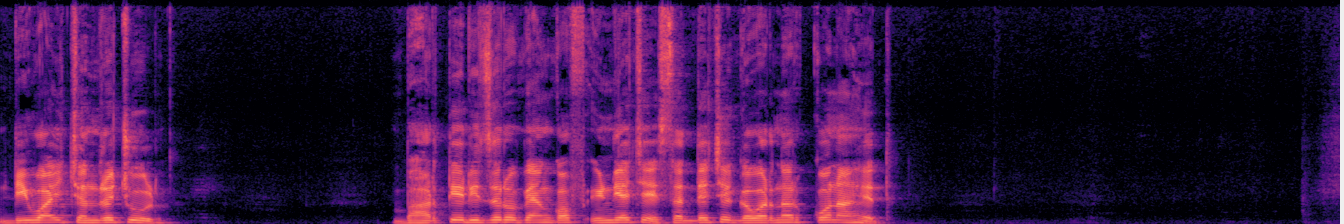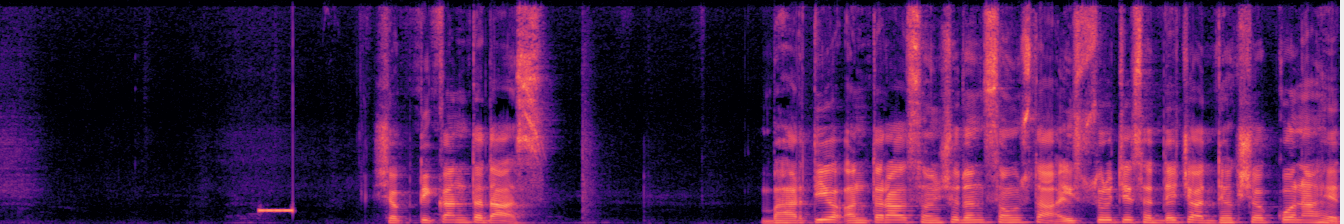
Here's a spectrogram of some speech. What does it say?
D Y Chandrachud. भारतीय रिझर्व्ह बँक ऑफ इंडियाचे सध्याचे गव्हर्नर कोण आहेत? शक्तिकांत दास. भारतीय अंतराळ संशोधन संस्था इस्रोचे सध्याचे अध्यक्ष कोण आहेत?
